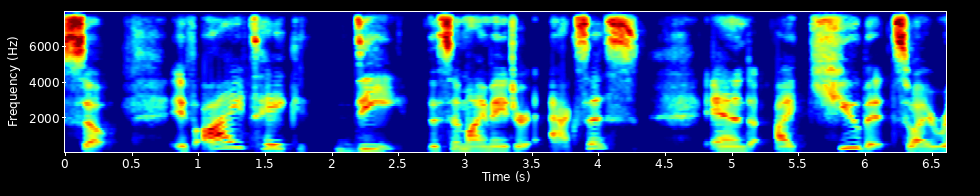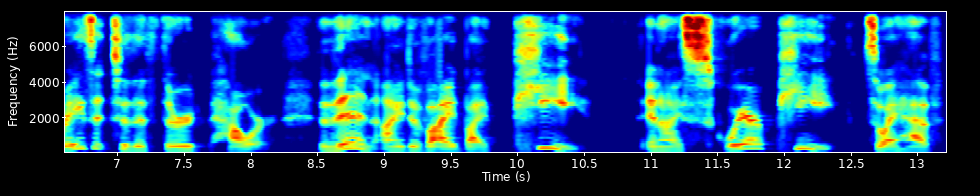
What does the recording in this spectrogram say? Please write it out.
So if I take D, the semi-major axis and I cube it. So I raise it to the third power. Then I divide by p and I square p. So I have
